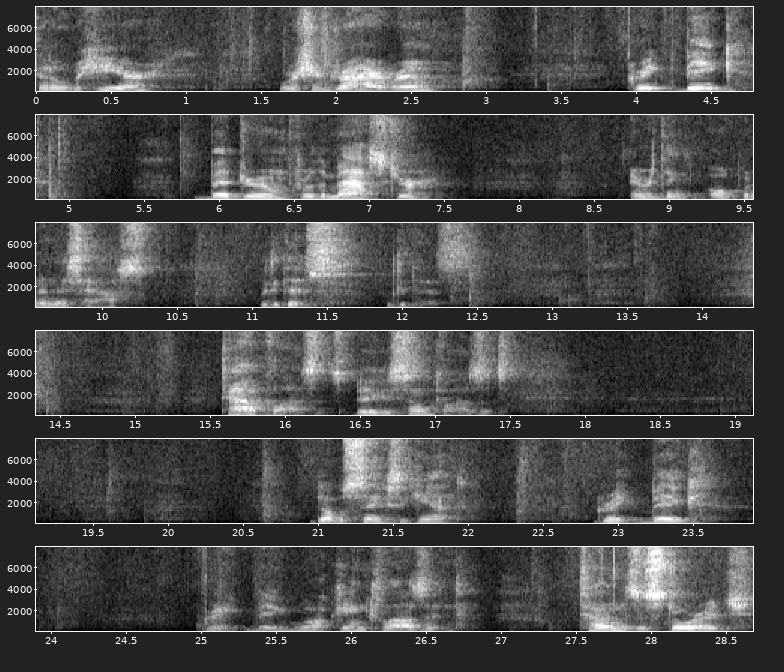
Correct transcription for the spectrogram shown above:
Got over here, washer and dryer room great big bedroom for the master. Everything's open in this house. Look at this. Look at this. Towel closets, big as some closets. Double sinks again. Great big, great big walk-in closet. Tons of storage.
